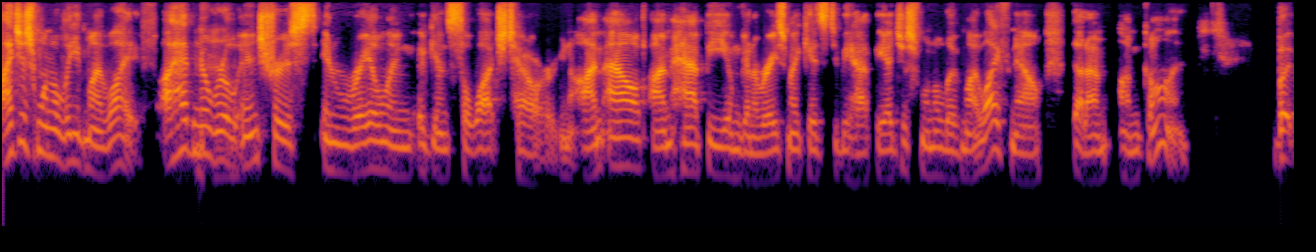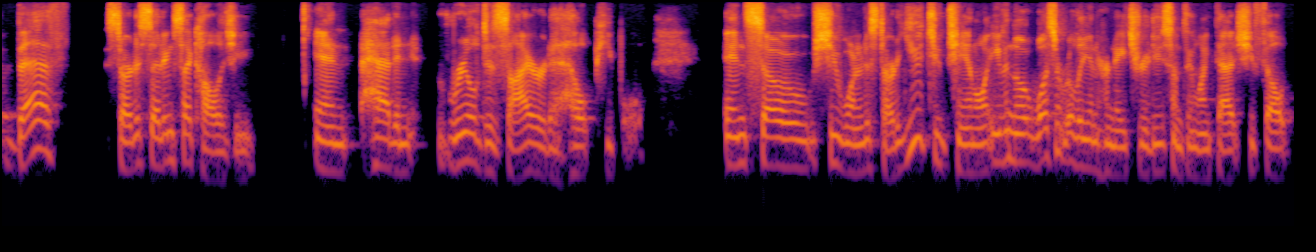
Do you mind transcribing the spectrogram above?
I just want to lead my life. I have no real mm-hmm. interest in railing against the watchtower. You know, I'm out, I'm happy, I'm going to raise my kids to be happy. I just want to live my life now that I'm I'm gone. But Beth started studying psychology and had a real desire to help people. And so she wanted to start a YouTube channel, even though it wasn't really in her nature to do something like that. She felt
